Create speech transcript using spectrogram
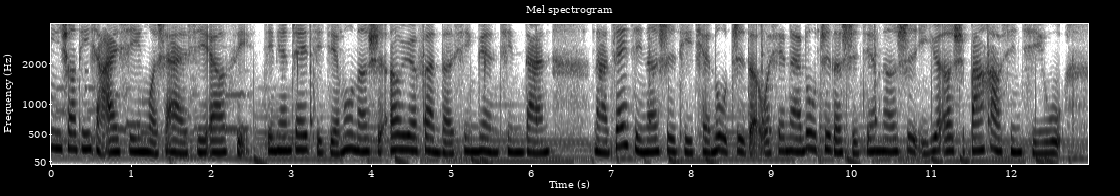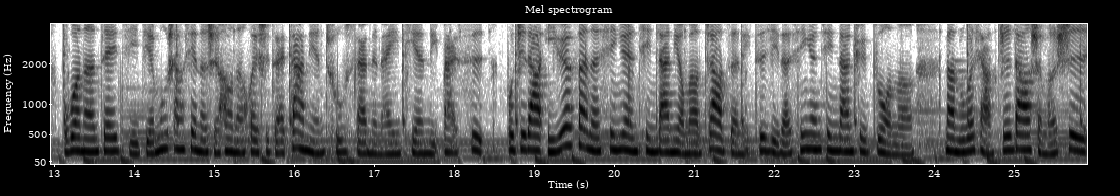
迎收听小爱心，我是艾尔西 Elsie。今天这一集节目呢是二月份的心愿清单。那这一集呢是提前录制的，我现在录制的时间呢是一月二十八号星期五。不过呢，这一集节目上线的时候呢，会是在大年初三的那一天，礼拜四。不知道一月份的心愿清单，你有没有照着你自己的心愿清单去做呢？那如果想知道什么是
